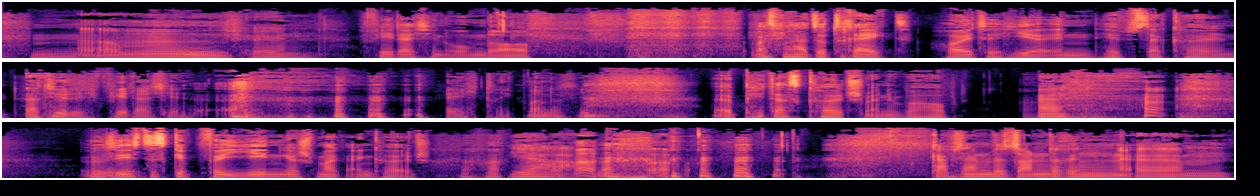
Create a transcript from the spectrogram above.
hm, Ähm, Schön. Federchen oben drauf. Was man halt so trägt heute hier in Hipster Köln. natürlich, Federchen. Echt, trägt man das hier? Äh, Peters Kölsch, wenn überhaupt. Du siehst, es gibt für jeden Geschmack ein Kölsch. Ja. Gab es einen besonderen ähm,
